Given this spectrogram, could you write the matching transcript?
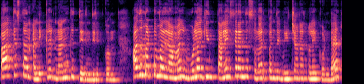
பாகிஸ்தான் அணிக்கு நன்கு தெரிந்திருக்கும். அது மட்டுமல்லாமல் உலகின் தலைசிறந்த சுழற்பந்து வீச்சாளர்களை கொண்ட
